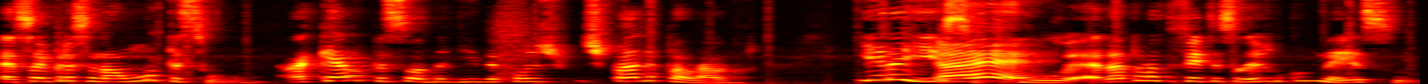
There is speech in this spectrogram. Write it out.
É só impressionar uma pessoa. Aquela pessoa dali depois espalha a palavra. E era isso, é. tipo, era pra ela ter feito isso desde o começo.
